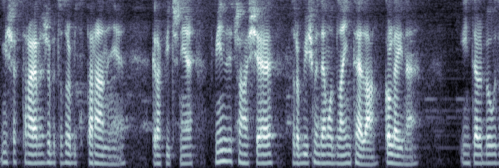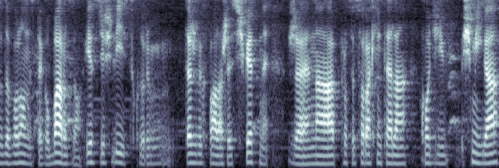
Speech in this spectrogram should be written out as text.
Mi się starałem, żeby to zrobić starannie, graficznie. W międzyczasie zrobiliśmy demo dla Intela, kolejne Intel był zadowolony z tego bardzo. Jest gdzieś list, w którym też wychwala, że jest świetny, że na procesorach Intela chodzi, śmiga,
